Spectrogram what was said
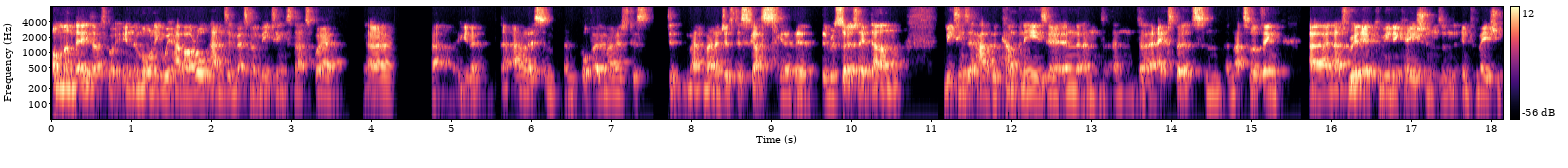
on Mondays, that's what in the morning we have our all hands investment meetings. That's where uh, uh, you know analysts and, and portfolio managers managers discuss you know the, the research they've done meetings they've had with companies and and, and uh, experts and, and, that sort of thing. Uh, and that's really a communications and information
